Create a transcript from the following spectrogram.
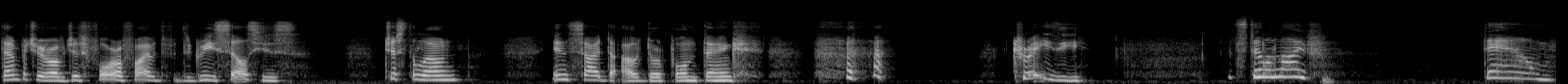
temperature of just 4 or 5 degrees Celsius just alone inside the outdoor pond tank crazy it's still alive. Damn.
